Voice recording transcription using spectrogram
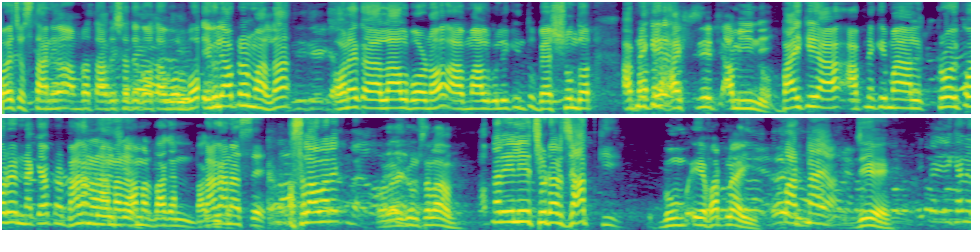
রয়েছে স্থানীয় আমরা তাদের সাথে কথা বলব। এগুলি আপনার মাল না? অনেক লাল বর্ণ মালগুলি কিন্তু বেশ সুন্দর। আপনি কি আমি নেই। বাইকে আপনি কি মাল ক্রয় করেন নাকি আপনার বাগান আমার বাগান বাগান আছে। আসসালামু আলাইকুম ওয়ালাইকুম সালাম। আপনার এই লিচুটার জাত কি? বুম এ ফাটনাই পাটনায়। জি। এখানে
